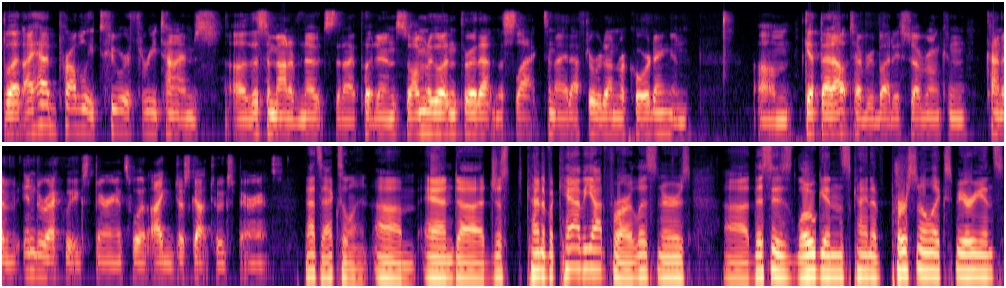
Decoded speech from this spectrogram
But I had probably two or three times uh, this amount of notes that I put in, so I'm going to go ahead and throw that in the Slack tonight after we're done recording and um, get that out to everybody so everyone can kind of indirectly experience what I just got to experience. That's excellent. Um, and uh, just kind of a caveat for our listeners uh, this is Logan's kind of personal experience.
